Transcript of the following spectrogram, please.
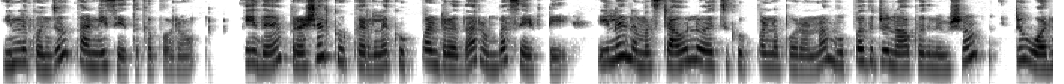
இன்னும் கொஞ்சம் தண்ணி சேர்த்துக்க போகிறோம் இதை ப்ரெஷர் குக்கரில் குக் பண்ணுறது தான் ரொம்ப சேஃப்டி இல்லை நம்ம ஸ்டவ்வில் வச்சு குக் பண்ண போகிறோம்னா முப்பது டு நாற்பது நிமிஷம் டு ஒன்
